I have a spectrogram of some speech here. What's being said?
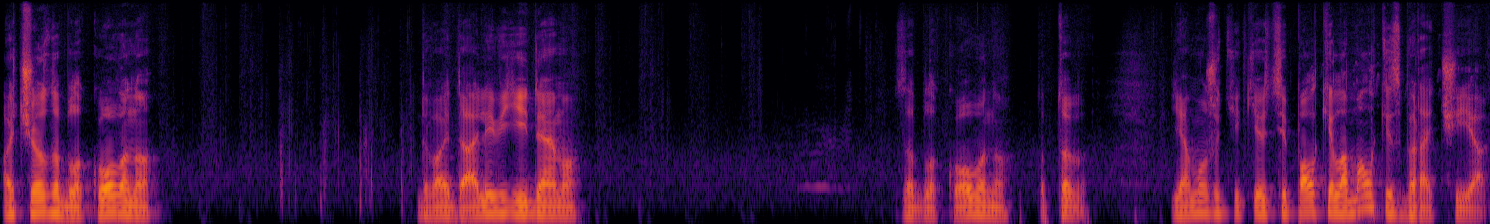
А що заблоковано? Давай далі відійдемо. Заблоковано. Тобто, я можу тільки оці палки-ламалки збирати, чи як?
